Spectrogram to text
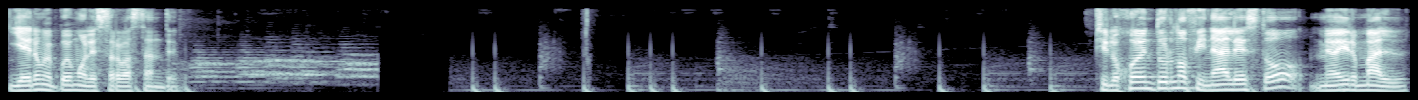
Y aero me puede molestar bastante. Si lo juego en turno final esto, me va a ir mal.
